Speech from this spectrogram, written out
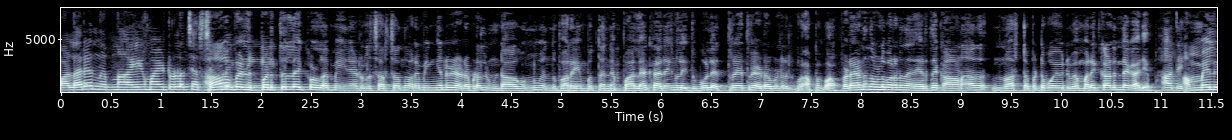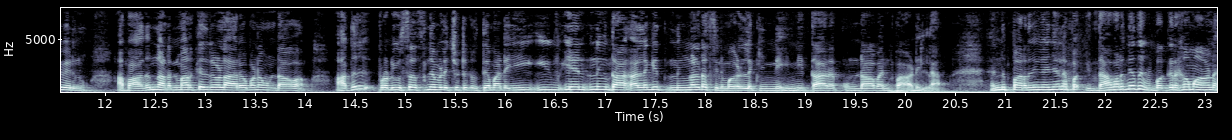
വളരെ നിർണായകമായിട്ടുള്ള ചർച്ച വെളിപ്പെടുത്തലേക്കുള്ള വെളിപ്പെടുത്തലിലേക്കുള്ള മെയിൻ ആയിട്ടുള്ള ചർച്ച എന്ന് പറയുമ്പോൾ ഇങ്ങനെ ഒരു ഇടപെടൽ ഉണ്ടാകുന്നു എന്ന് പറയുമ്പോൾ തന്നെ പല കാര്യങ്ങൾ ഇതുപോലെ എത്ര എത്ര ഇടപെടൽ അപ്പം അവിടെയാണ് നമ്മൾ പറയുന്നത് നേരത്തെ കാണാതെ നഷ്ടപ്പെട്ടു പോയ ഒരു മെമ്മറി കാർഡിന്റെ കാര്യം. അമ്മയിൽ വരുന്നു. അപ്പൊ അതും നടന്മാർക്കെതിരെയുള്ള ആരോപണം ഉണ്ടാവാം. അത് പ്രൊഡ്യൂസേഴ്സിനെ വിളിച്ചിട്ട് കൃത്യമായിട്ട് ഈ അല്ലെങ്കിൽ നിങ്ങളുടെ സിനിമകളിലേക്ക് ഇനി ഇനി താരം ഉണ്ടാവാൻ പാടില്ല. എന്ന് പറഞ്ഞു കഴിഞ്ഞാൽ അപ്പം ഇതാ പറഞ്ഞത് ഉപഗ്രഹമാണ്.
